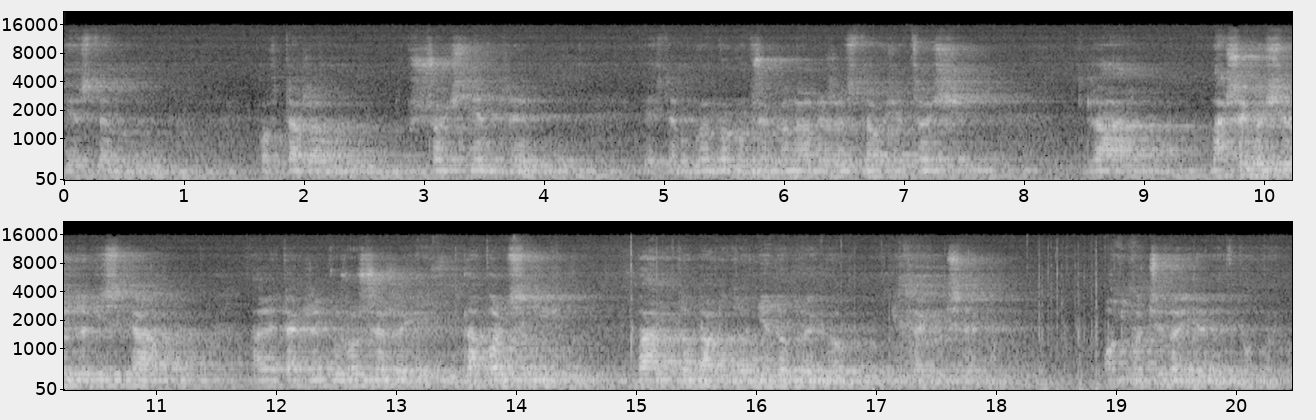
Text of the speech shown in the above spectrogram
Jestem, powtarzam, wstrząśnięty. Jestem głęboko przekonany, że stało się coś dla naszego środowiska, ale także dużo szerzej dla Polski bardzo, bardzo niedobrego i tragicznego. Odpoczywaj w pokoju.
